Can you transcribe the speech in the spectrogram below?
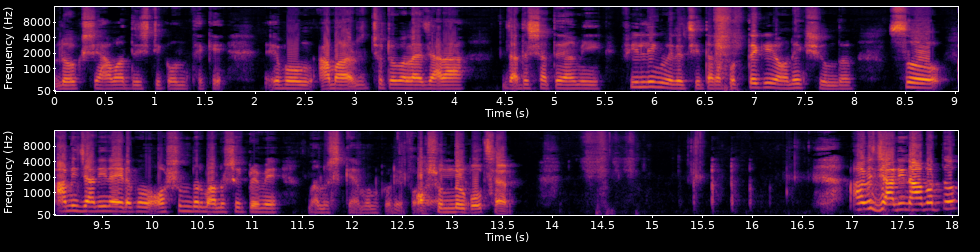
লোক সে আমার দৃষ্টিকোণ থেকে। এবং আমার ছোটবেলায় যারা যাদের সাথে আমি ফিল্ডিং মেরেছি তারা প্রত্যেকেই অনেক সুন্দর। সো আমি জানি না এরকম অসুন্দর মানুষের প্রেমে মানুষ কেমন করে। অসুন্দর বলছেন? আমি জানি না আমার তো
